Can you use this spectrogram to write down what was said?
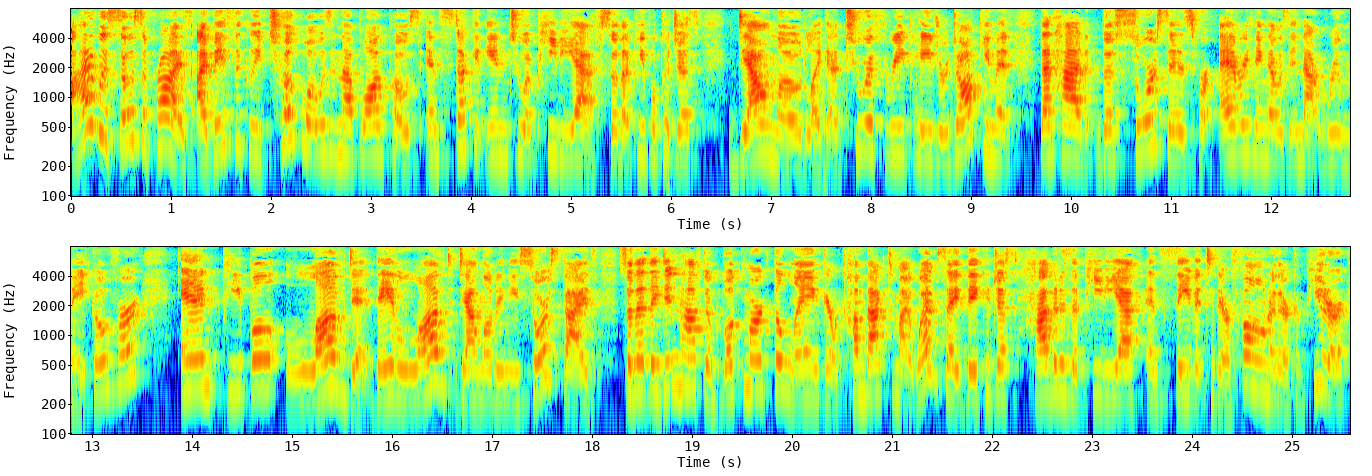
I was so surprised. I basically took what was in that blog post and stuck it into a PDF so that people could just download like a two or three page or document that had the sources for everything that was in that room makeover and people loved it. They loved downloading these source guides so that they didn't have to bookmark the link or come back to my website. They could just have it as a PDF and save it to their phone or their computer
